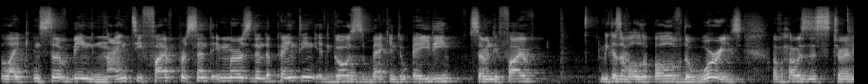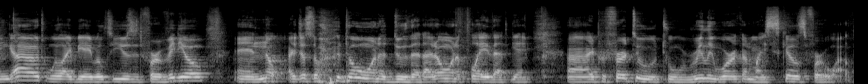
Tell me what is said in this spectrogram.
like instead of being 95% immersed in the painting, it goes back into 80, 75 because of all, the, all of the worries of how is this turning out, will I be able to use it for a video, and no, I just don't, don't want to do that, I don't want to play that game. Uh, I prefer to, to really work on my skills for a while.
